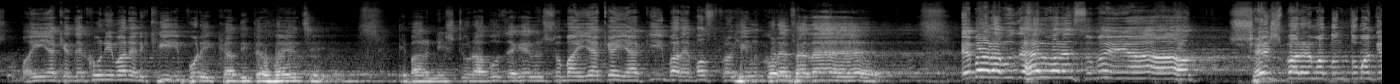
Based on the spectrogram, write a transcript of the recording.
সুমাইয়াকে দেখুন, ইমানের কি পরীক্ষা দিতে হয়েছে। এবার নিষ্ঠুর আবু জেহেল সুমাইয়াকে একইবারে বস্ত্রহীন করে ফেলে। এবার আবু জেহেল বলেন সুমাইয়া, শেষবারের মতন তোমাকে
